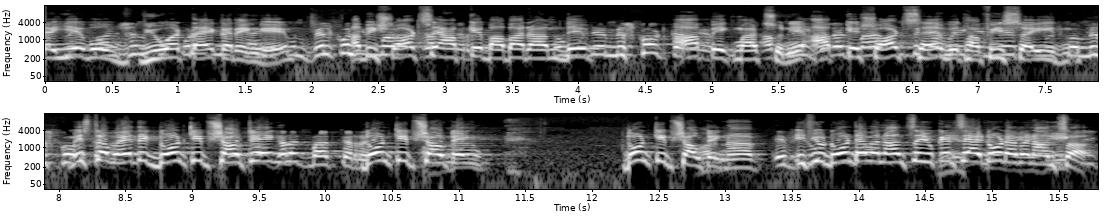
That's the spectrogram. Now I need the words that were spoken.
chahiye wo viewer tay karenge abhi shorts se aapke baba ramdev aap ek baat suniye aapke shorts हैं with हफीज सईद mr वैदिक don't keep shouting don't keep shouting Don't keep shouting. Arnab, if, if you, you don't have an answer, you can Mr. say, I don't have an answer.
